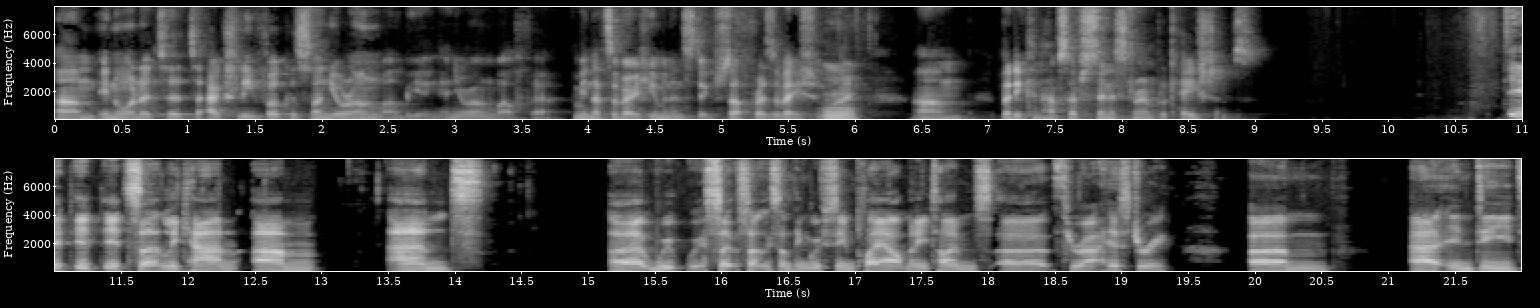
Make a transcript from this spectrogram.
um, in order to, to actually focus on your own well-being and your own welfare. I mean, that's a very human instinct, self-preservation, right? Um, but it can have such sinister implications. It, it, it certainly can. Um, and uh, we, we, so, certainly something we've seen play out many times uh, throughout history. Um, uh, indeed,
